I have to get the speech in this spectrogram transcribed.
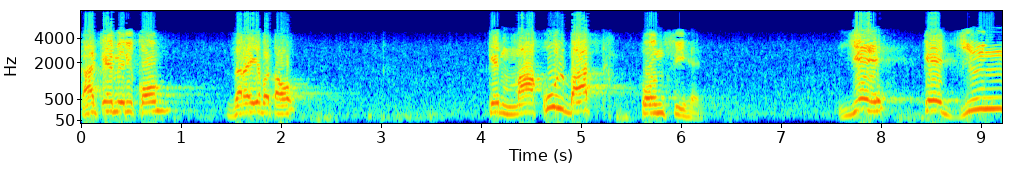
کہا کہ میری قوم، ذرا یہ بتاؤ کہ معقول بات کون سی ہے؟ یہ کہ جن،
